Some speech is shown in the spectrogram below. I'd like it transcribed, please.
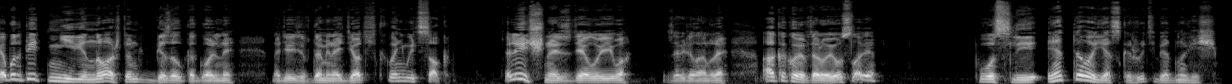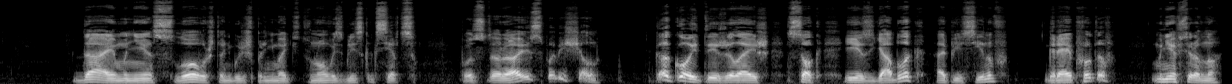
Я буду пить не вино, а что-нибудь безалкогольное. Надеюсь, в доме найдется какой-нибудь сок. — Лично сделаю его, — заверил Андре. — А какое второе условие? — После этого я скажу тебе одну вещь. Дай мне слово, что не будешь принимать эту новость близко к сердцу. — Постараюсь, — пообещал он. — Какой ты желаешь сок? Из яблок, апельсинов, грейпфрутов? Мне все равно.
